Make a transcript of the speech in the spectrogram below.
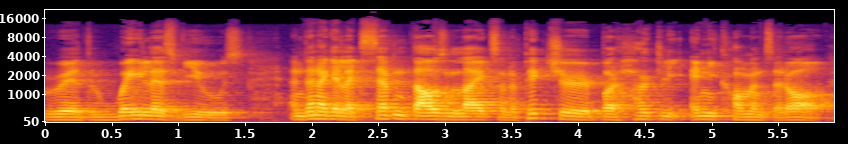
with way less views. And then I get like 7,000 likes on a picture, but hardly any comments at all.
